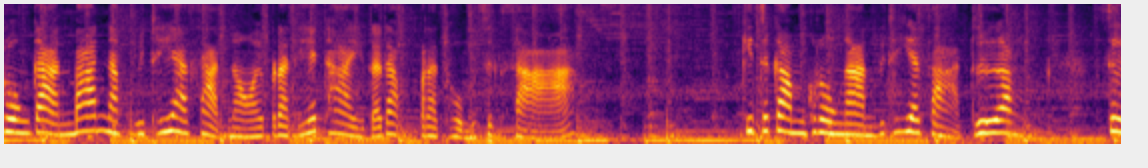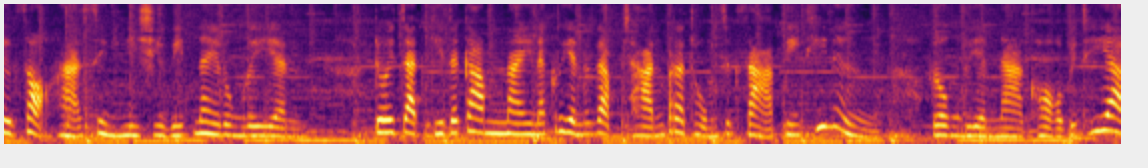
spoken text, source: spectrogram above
โครงการบ้านนักวิทยาศาสตร์น้อยประเทศไทยระดับประถมศึกษา กิจกรรมโครงงานวิทยาศาสตร์เรื่อง สืบเสาะหาสิ่งมีชีวิตในโรงเรียน โดยจัดกิจกรรมในนักเรียนระดับชั้นประถมศึกษาปีที่ 1 โรงเรียนนาคอวิทยา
